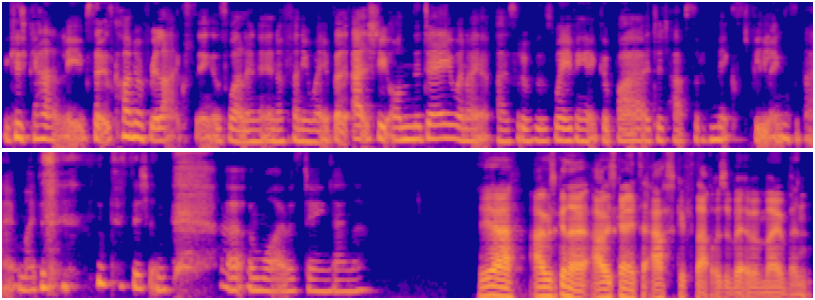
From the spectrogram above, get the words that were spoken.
because you can't leave. So it's kind of relaxing as well in, in a funny way. But actually on the day when I, I sort of was waving it goodbye i did have sort of mixed feelings about my decision uh, and what i was doing down there. Yeah i was gonna i was going to ask if that was a bit of a moment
